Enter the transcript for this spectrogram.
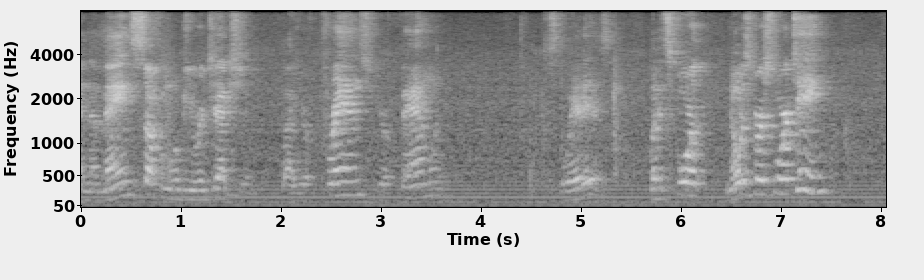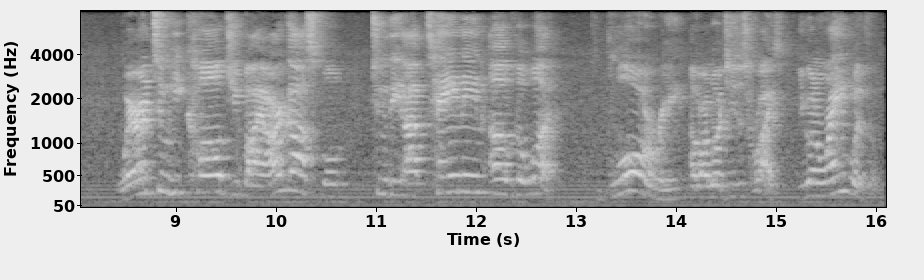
And the main suffering will be rejection by your friends, your family. That's the way it is. But it's for, notice verse 14, whereunto he called you by our gospel to the obtaining of the what? Glory of our Lord Jesus Christ. You're going to reign with him.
